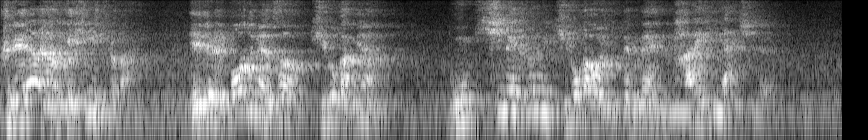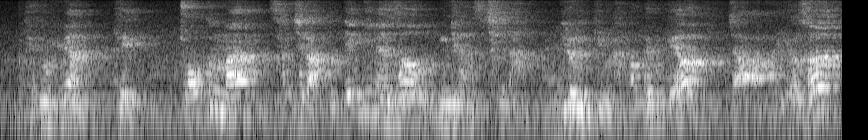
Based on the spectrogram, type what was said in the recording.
그래야 여기에 힘이 들어가요. 얘를 뻗으면서 뒤로 가면 몸 힘의 흐름이 뒤로 가버리기 때문에 발에 힘이 안 실려요. 되도록이면 이렇게 조금만 상체를 앞으로 당기면서 오금질하면서 찬다. 이런 느낌을 한번 해볼게요. 자, 여섯,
